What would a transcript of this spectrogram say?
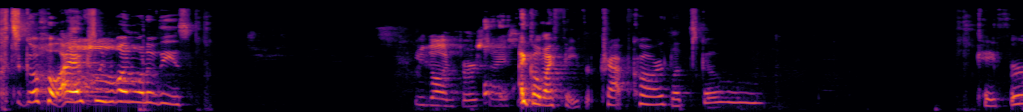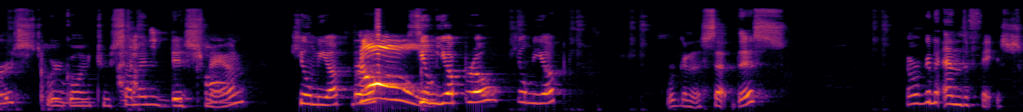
Let's go. I actually won one of these. You going first, I I got my favorite trap card. Let's go. Okay, first we're going to summon Dishman. Heal me up, bro. No! Heal me up, bro. Heal me up. We're gonna set this. And we're gonna end the phase.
